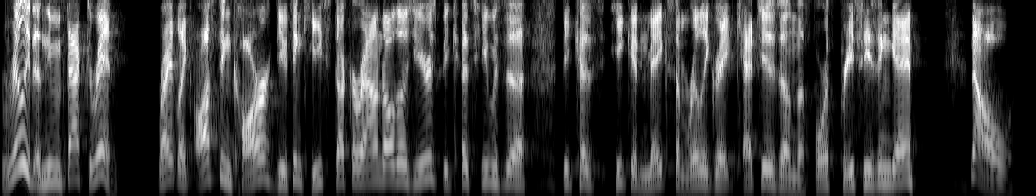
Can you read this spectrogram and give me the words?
really doesn't even factor in right? Like Austin Carr, do you think he stuck around all those years because he was a because he could make some really great catches on the fourth preseason game? No,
